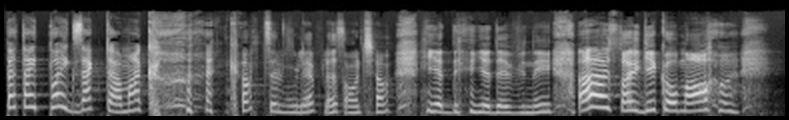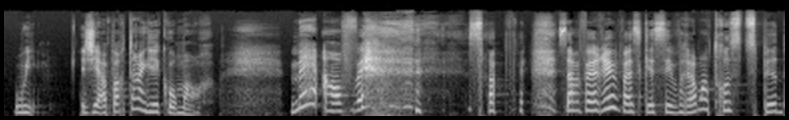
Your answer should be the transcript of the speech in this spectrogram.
peut-être pas exactement comme, tu le voulais. Puis là, son chum, il a, il a deviné Ah, c'est un gecko mort. Oui, j'ai apporté un gecko mort. Mais en fait, ça, me fait rire parce que c'est vraiment trop stupide.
